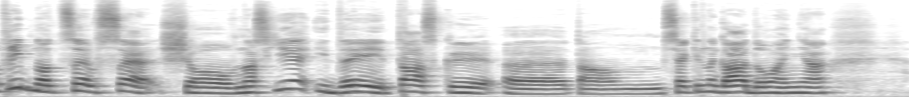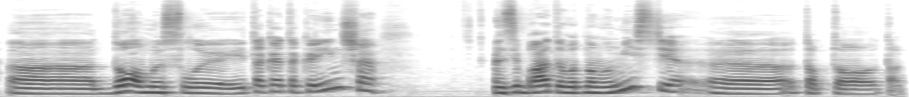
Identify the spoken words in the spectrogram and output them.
потрібно це все, що в нас є: ідеї, таски, е, там, всякі нагадування, е, домисли і таке таке інше. Зібрати в одному місці, е, тобто так,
